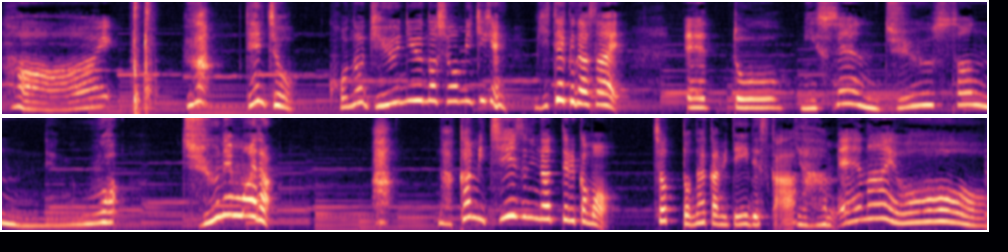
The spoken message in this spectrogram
はーい。うわ、店長、この牛乳の賞味期限見てください。えっと、2013年、うわ、10年前だあ、中身チーズになってるかも。ちょっと中見ていいですか？やめなよ。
